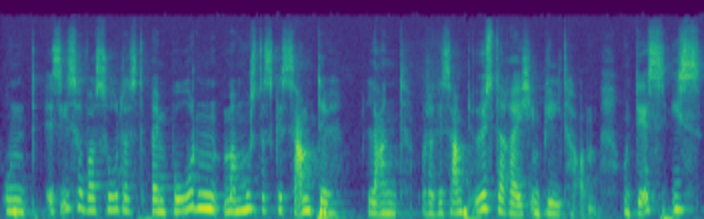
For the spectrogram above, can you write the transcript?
Und es ist aber so, dass beim Boden, man muss das gesamte Land oder Gesamtösterreich im Bild haben. Und das ist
